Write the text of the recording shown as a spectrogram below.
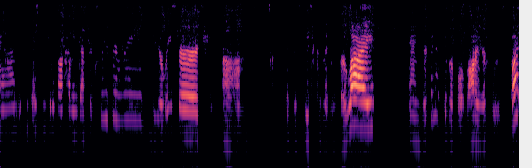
and if you guys thinking about having gastric sleeve surgery, do your research. Um, it's a huge commitment for life, and you're gonna give up a lot of your food, but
